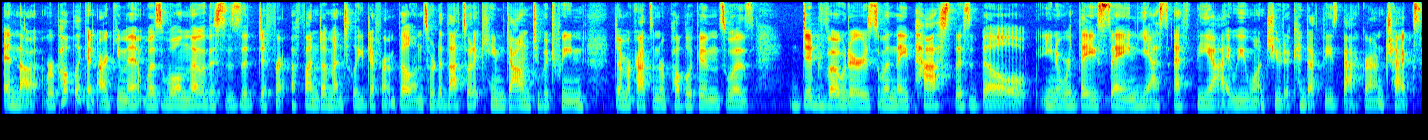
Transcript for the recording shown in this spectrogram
And the Republican argument was, well, no, this is a different, a fundamentally different bill. And sort of that's what it came down to between Democrats and Republicans was, did voters when they passed this bill you know were they saying yes fbi we want you to conduct these background checks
